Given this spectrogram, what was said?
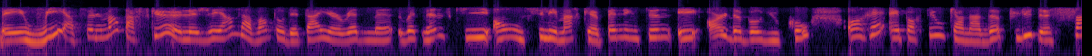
Ben oui, absolument, parce que le géant de la vente au détail, euh, Redman, Redmans, qui ont aussi les marques Pennington et RW Co, aurait importé au Canada plus de 100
